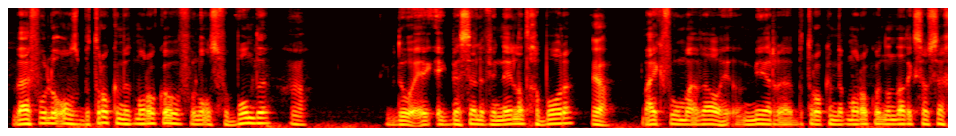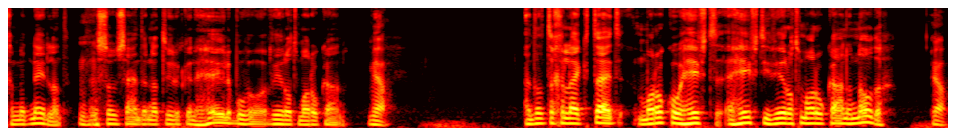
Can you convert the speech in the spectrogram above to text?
Wij voelen ons betrokken met Marokko, we voelen ons verbonden. Ja. Ik bedoel, ik, ik ben zelf in Nederland geboren. Ja. Maar ik voel me wel heel- meer eh, betrokken met Marokko dan dat ik zou zeggen met Nederland. Mhm. En zo zijn er natuurlijk een heleboel wereld Marokkanen. ja. En dan tegelijkertijd, Marokko heeft, heeft die wereld Marokkanen nodig. Ja.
